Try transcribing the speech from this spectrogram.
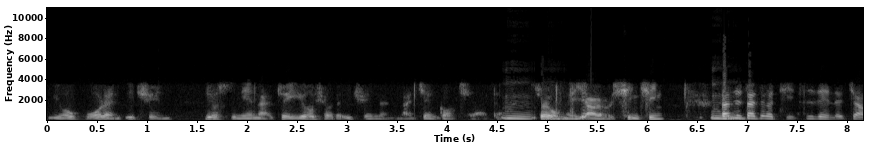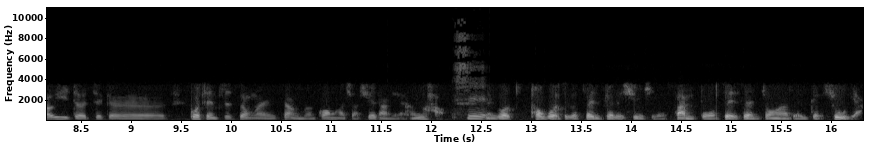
由国人一群六十年来最优秀的一群人来建构起来的。嗯，所以我们要有信心。嗯。但是在这个体制内的教育的这个过程之中呢，像我们光华小学堂也很好，是。能够透过这个正确的讯息的散播，这也是很重要的一个素养。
